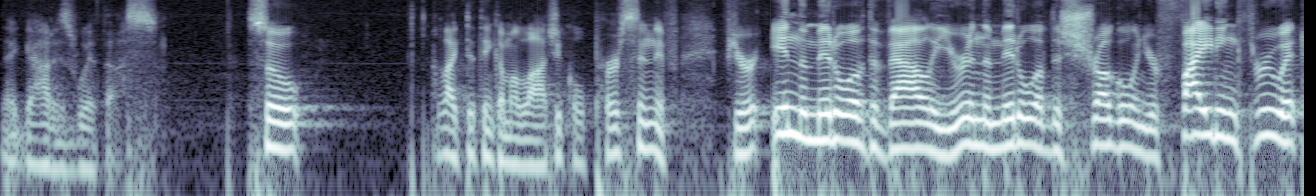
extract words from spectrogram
that God is with us. So, I like to think I'm a logical person. If, if you're in the middle of the valley, you're in the middle of the struggle, and you're fighting through it,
